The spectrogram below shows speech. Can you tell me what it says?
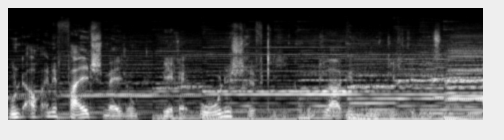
und auch eine Falschmeldung wäre ohne schriftliche Grundlage möglich gewesen.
